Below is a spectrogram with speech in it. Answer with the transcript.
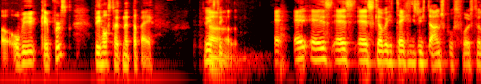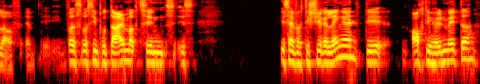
obi käpfelst, die hast du halt nicht dabei. Richtig. Äh, er, er, ist, er, ist, er ist, glaube ich, technisch nicht der anspruchsvollste Lauf. Äh, was, was ihn brutal macht, sind, ist, ist einfach die schiere Länge, die, auch die Höhenmeter.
